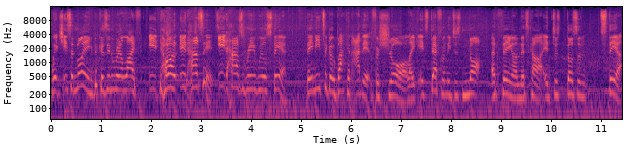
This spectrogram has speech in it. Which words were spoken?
which is annoying because in real life, it, it has it. It has rear wheel steer. They need to go back and add it for sure. Like, it's definitely just not a thing on this car. It just doesn't steer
